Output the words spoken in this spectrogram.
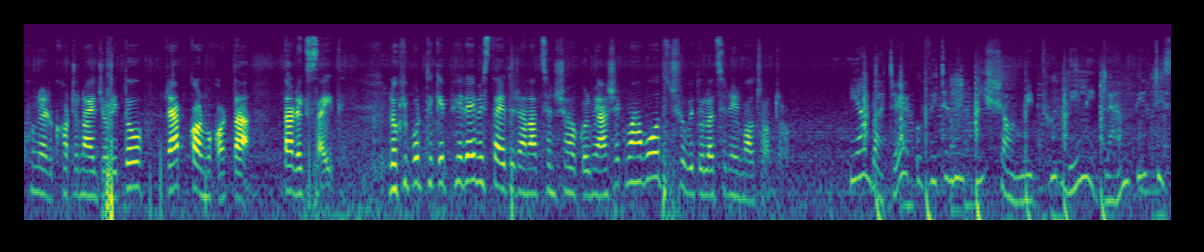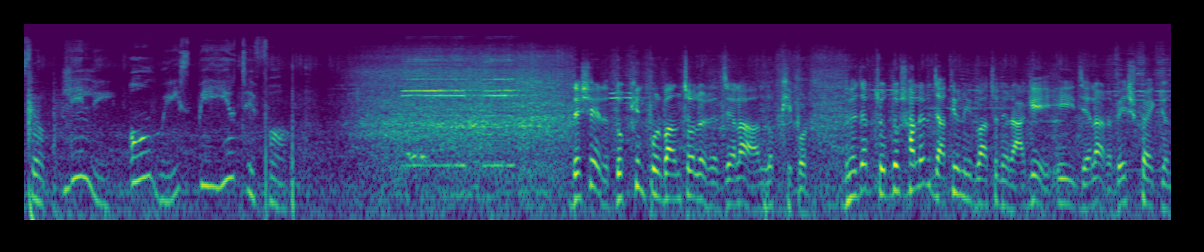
খুনের ঘটনায় জড়িত র্যাব কর্মকর্তা তারেক সাইদ। লক্ষ্মীপুর থেকে ফিরে বিস্তারিত জানাচ্ছেন সহকর্মী আশেক মাহমুদ, ছবি তুলেছেন নির্মল চন্দ্র। Peanut butter ও ভিটামিন ই সমৃদ্ধ Lily glam beauty soap Lily always beautiful দেশের দক্ষিণ পূর্বাঞ্চলের জেলা লক্ষ্মীপুর। দু হাজার চোদ্দ সালের জাতীয় নির্বাচনের আগে এই জেলার বেশ কয়েকজন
